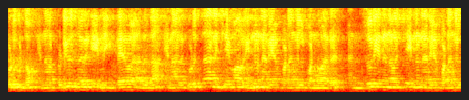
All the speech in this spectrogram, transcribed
கொடுக்கட்டும். என்னோட ப்ரொடியூசருக்கு இன்னைக்கு தேவை அதுதான். ஏன்னா அது கொடுத்தா நிச்சயமா அவர் இன்னும் நிறைய படங்கள் பண்ணுவாரு. அண்ட் சூரியனை வச்சு இன்னும் நிறைய படங்கள்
